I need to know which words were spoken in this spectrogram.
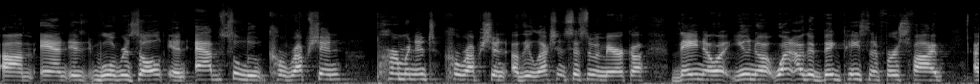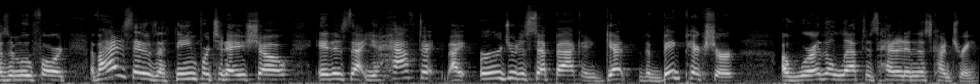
um, and will result in absolute corruption permanent corruption of the election system in America. They know it. You know it. One other big piece in the first five as we move forward. If I had to say there's a theme for today's show, it is that you have to, I urge you to step back and get the big picture of where the left is headed in this country.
